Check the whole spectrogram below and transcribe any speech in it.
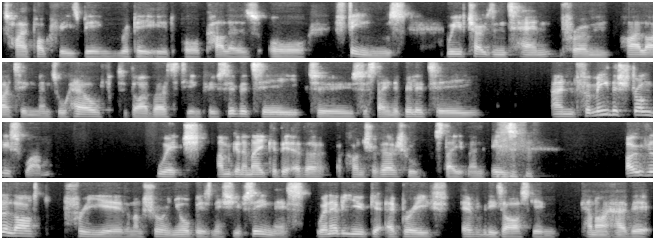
typography is being repeated or colors or themes. We've chosen 10 from highlighting mental health to diversity, inclusivity to sustainability, and for me, the strongest one, which I'm going to make a bit of a, a controversial statement, is over the last three years, and I'm sure in your business you've seen this, whenever you get a brief, everybody's asking, can I have it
